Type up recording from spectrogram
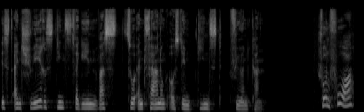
ist ein schweres Dienstvergehen, was zur Entfernung aus dem Dienst führen kann. Schon vor,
